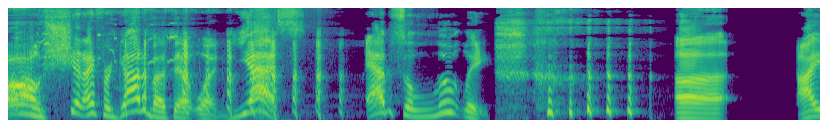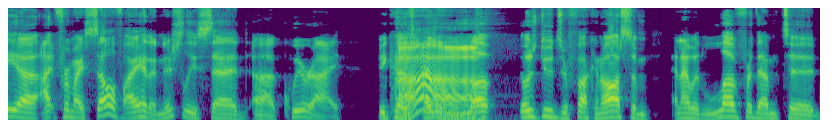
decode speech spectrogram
Oh shit, I forgot about that one. Yes. Absolutely. uh I uh I for myself I had initially said uh Queer Eye because I Ah. would love those dudes are fucking awesome and I would love for them to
